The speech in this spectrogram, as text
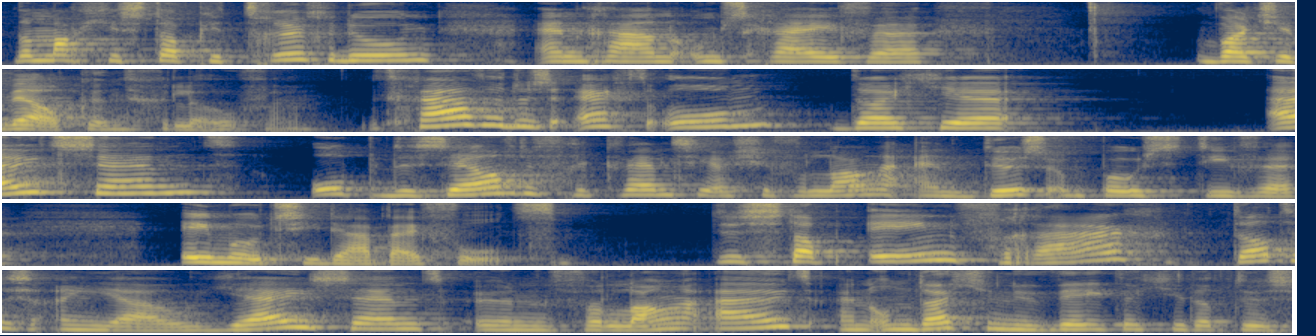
dan mag je een stapje terug doen en gaan omschrijven wat je wel kunt geloven. Het gaat er dus echt om dat je uitzendt op dezelfde frequentie als je verlangen en dus een positieve emotie daarbij voelt. Dus stap 1, vraag, dat is aan jou. Jij zendt een verlangen uit en omdat je nu weet dat je dat dus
